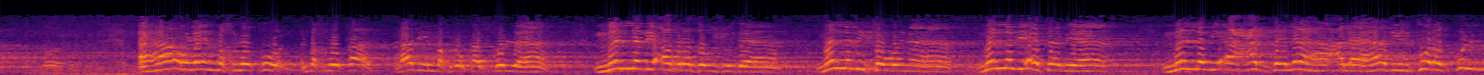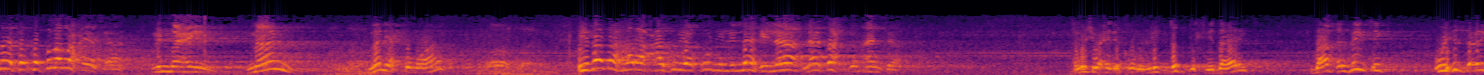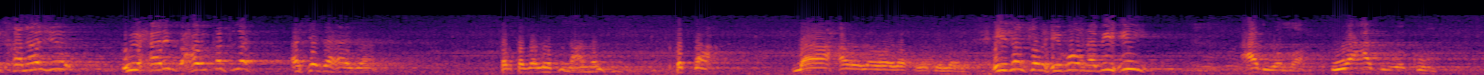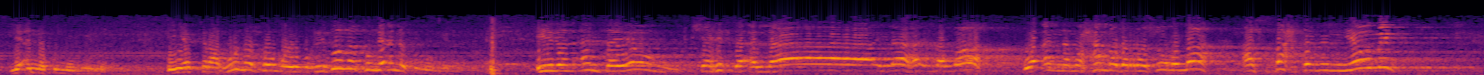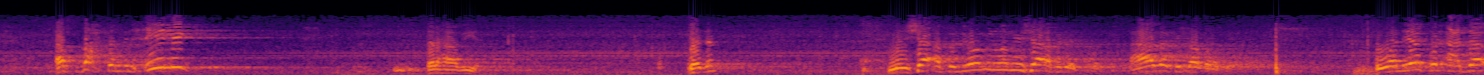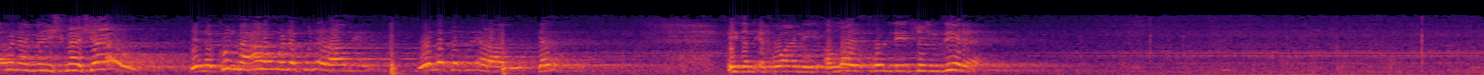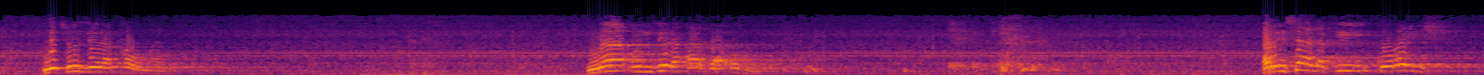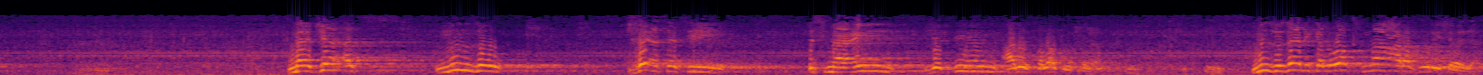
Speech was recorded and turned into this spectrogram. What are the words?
هؤلاء المخلوقون المخلوقات هذه المخلوقات كلها ما الذي أبرز وجودها؟ ما الذي كونها؟ ما الذي أتى بها؟ ما الذي أعد لها على هذه الكرة كل ما تتطلب حياتها من نعيم؟ من؟ من يحكمها؟ إذا ظهر عدو يقول لله لا لا تحكم أنت. مش واحد يكون لك ضدك في دارك داخل بيتك ويهز عليك خناجر ويحاربك ويحاول قتلك. أجد هذا؟ طب طب يكون عمل؟ قطع لا حول ولا قوة إلا بالله. إذا ترهبون به عدو الله وعدوكم لأنكم مؤمنون. يكرهونكم ويبغضونكم لأنكم مؤمنون. إذا أنت يوم شهدت أن لا إله إلا الله وأن محمد رسول الله أصبحت من يومك أصبحت من حينك. إرهابيا كذا من شاء في اليوم ومن شاء في الأسبوع هذا كتاب ربنا وليقل أعداؤنا من ما شاءوا. لنكون معهم ولنكون إرهابي ولا تكون إرهابي كذا. إذا إخواني الله يقول لتنذره. لتنذر قوما. ما أنذر آباؤهم. الرسالة في قريش ما جاءت منذ بعثة إسماعيل جدهم عليه الصلاة والسلام. منذ ذلك الوقت ما عرفوا رسالة.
